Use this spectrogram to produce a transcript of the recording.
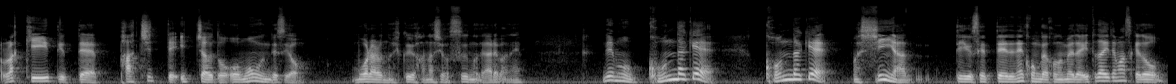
ラッキーって言ってパチっていっちゃうと思うんですよ。モラルの低い話をするのであればね。でもこんだけこんだけ、まあ、深夜っていう設定でね今回この命題いただいてますけど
